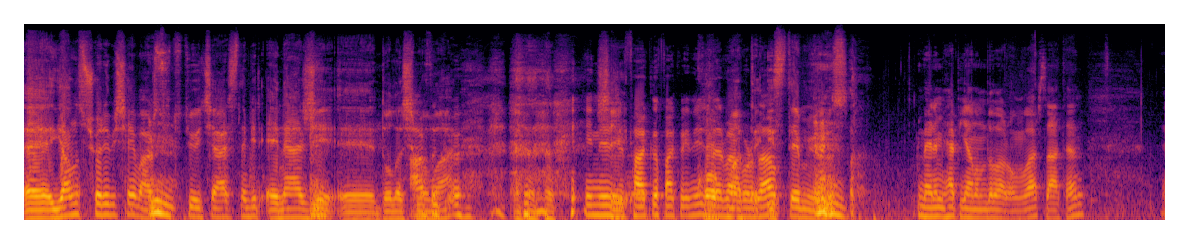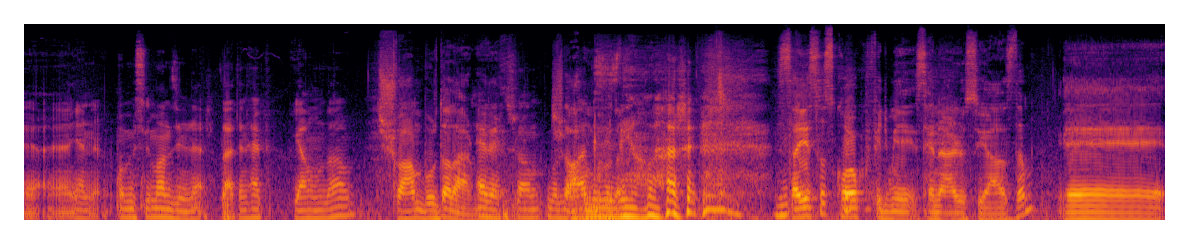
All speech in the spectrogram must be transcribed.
Ee, yalnız şöyle bir şey var. Stüdyo içerisinde bir enerji e, dolaşımı Artık var. enerji, Şey, farklı farklı enerjiler var burada. istemiyoruz. Benim hep yanımdalar onlar zaten. Ee, yani o Müslüman zinler zaten hep yanımda. Şu an buradalar mı? Evet şu an an buradalar, bizi burada. izliyorlar. Sayısız korku filmi senaryosu yazdım. Ee,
